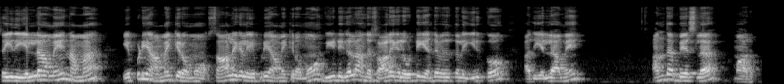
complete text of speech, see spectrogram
ஸோ இது எல்லாமே நம்ம எப்படி அமைக்கிறோமோ சாலைகளை எப்படி அமைக்கிறோமோ வீடுகள் அந்த சாலைகளை விட்டு எந்த விதத்துல இருக்கோ அது எல்லாமே அந்த பேஸ்ல மாறும்.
